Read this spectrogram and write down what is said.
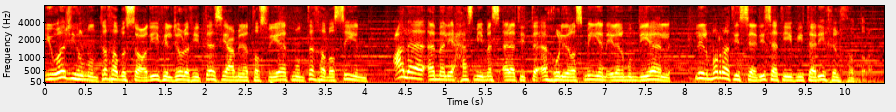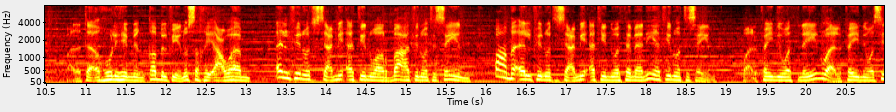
يواجه المنتخب السعودي في الجولة التاسعة من التصفيات منتخب الصين على أمل حسم مسألة التأهل رسميا إلى المونديال للمرة السادسة في تاريخ الخضر بعد تأهلهم من قبل في نسخ أعوام 1994 وعام 1998 و2002 و2006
